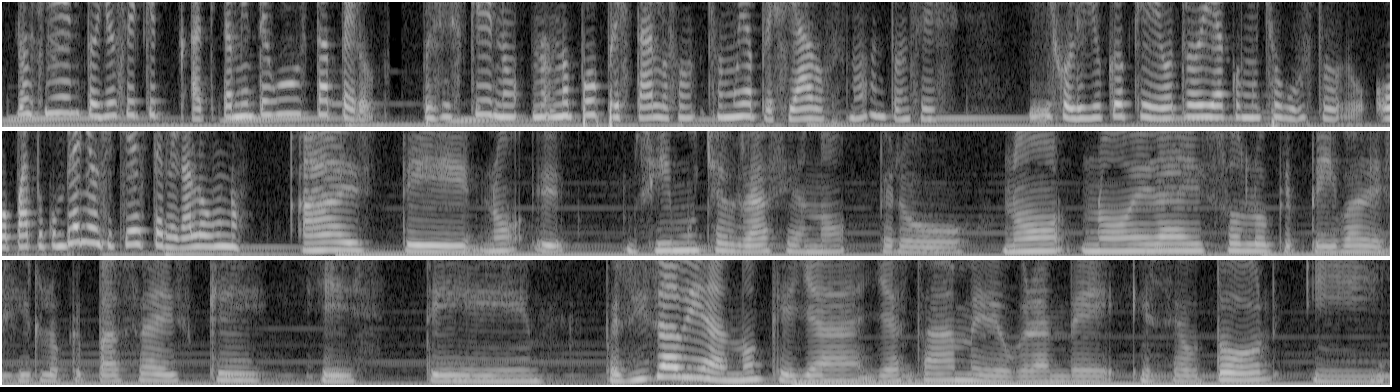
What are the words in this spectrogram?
Lo siento, yo sé que a ti también te gusta, pero pues es que no, no, puedo prestarlos, son, son muy apreciados, ¿no? Entonces, híjole, yo creo que otro día con mucho gusto. O para tu cumpleaños si quieres te regalo uno. Ah, este, no, eh, sí, muchas gracias, ¿no? Pero no, no era eso lo que te iba a decir. Lo que pasa es que, este, pues sí sabías, ¿no? Que ya, ya estaba medio grande ese autor y,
